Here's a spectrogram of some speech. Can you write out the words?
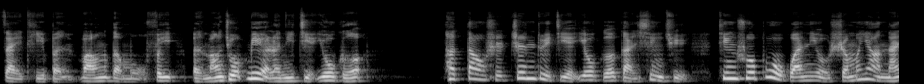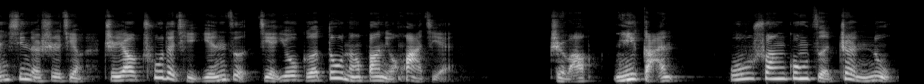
再提本王的母妃，本王就灭了你解忧阁。”他倒是真对解忧阁感兴趣。听说不管你有什么样难心的事情，只要出得起银子，解忧阁都能帮你化解。指王，你敢？无双公子震怒。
